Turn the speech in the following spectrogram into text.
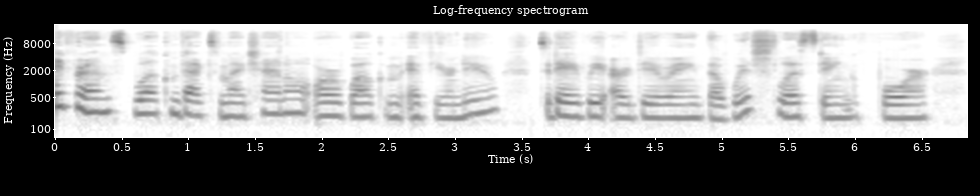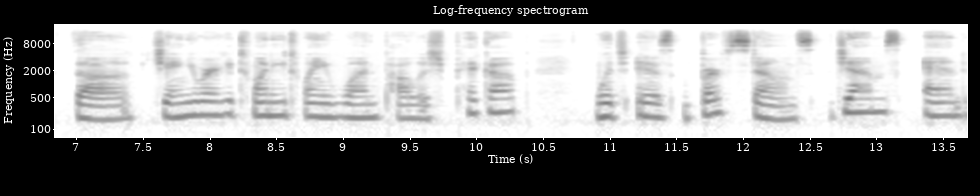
Hi friends, welcome back to my channel or welcome if you're new. Today we are doing the wish listing for the January 2021 polish pickup, which is birthstones, gems, and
